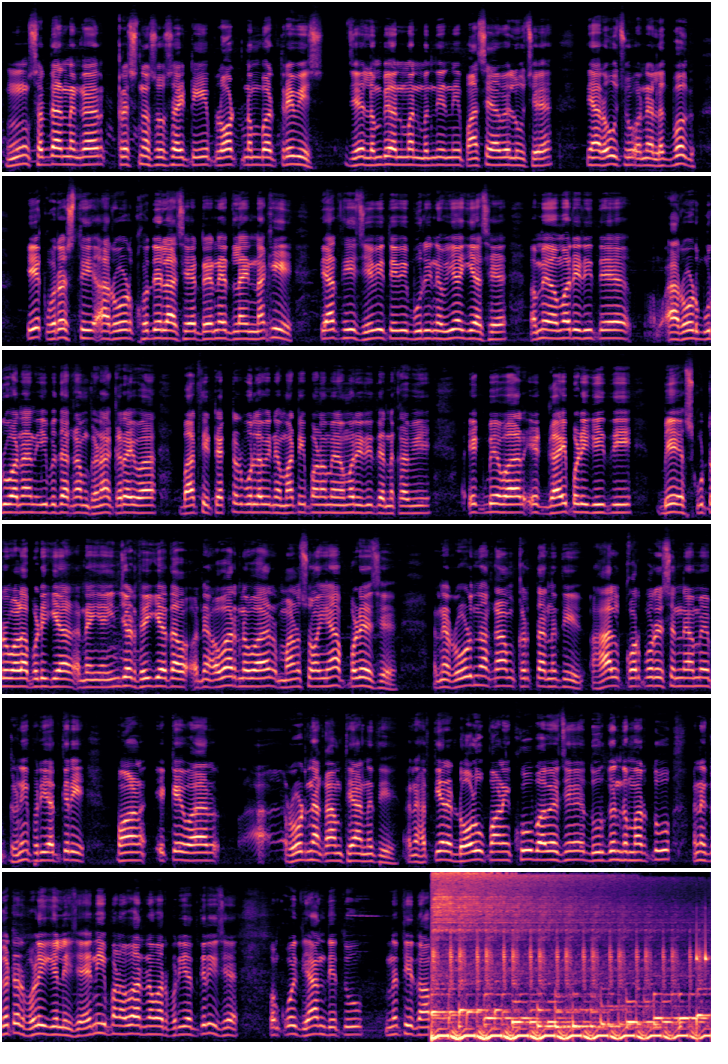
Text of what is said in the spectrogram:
હું Sardarnagar Krishna society plot number ત્રેવીસ, જે લંબે હનુમાન મંદિરની પાસે આવેલું છે, ત્યાં રહું છું અને લગભગ એક વર્ષથી આ રોડ ખોદેલા છે, ડ્રેનેજ લાઈન નાખી, ત્યારથી જેવી તેવી બુરીને વ્યાઈ ગયા છે. અમે અમારી રીતે આ રોડ બુરવાના એ બધા કામ ઘણા કરાવ્યા બહારથી ટ્રેક્ટર બોલાવીને માટી પણ અમે અમારી રીતે નખાવી. એક બે વાર એક ગાય પડી ગઈ હતી, બે સ્કૂટરવાળા પડી ગયા અને અહીંયા ઇન્જર્ડ થઈ ગયા હતા અને અવારનવાર માણસો અહીંયા પડે છે અને રોડના કામ કરતા નથી. હાલ કોર્પોરેશનને અમે ઘણી ફરિયાદ કરી, પણ એકે વાર રોડના કામ થયા નથી. અને અત્યારે ડોળું પાણી ખૂબ આવે છે, દુર્ગંધ મારતું અને ગટર ભળી ગયેલી છે. એની પણ અવારનવાર ફરિયાદ કરી છે, પણ કોઈ ધ્યાન દેતું નથી. તો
